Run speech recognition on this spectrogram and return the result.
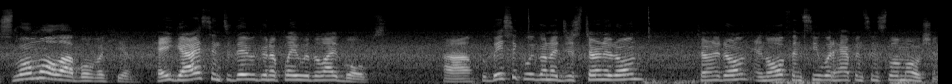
Slow-mo lab over here. Hey guys, and today we're gonna play with the light bulbs. Uh, we're basically gonna just turn it on, turn it on and off and see what happens in slow motion.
